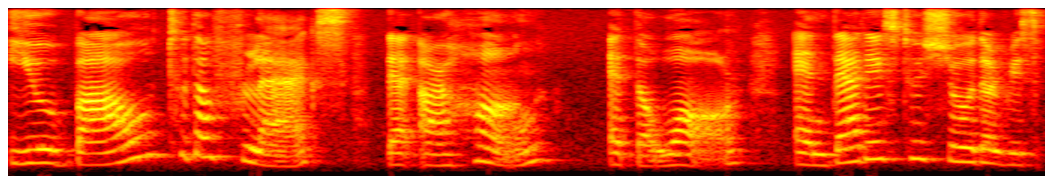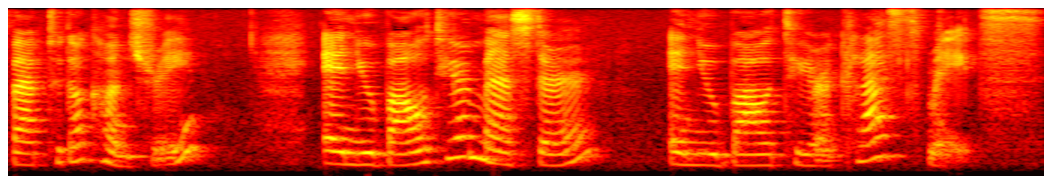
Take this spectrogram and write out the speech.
you bow to the flags that are hung at the wall, and that is to show the respect to the country. And you bow to your master, and you bow to your classmates.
